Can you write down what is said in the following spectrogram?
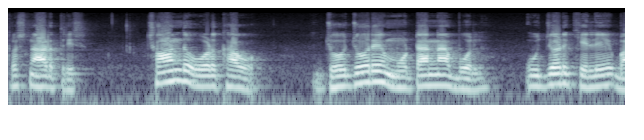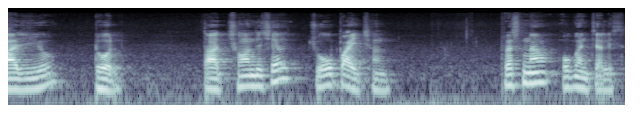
પ્રશ્ન આડત્રીસ. છંદ ઓળખાવો. જોજોરે મોટાના બોલ. ઉજળ ખેલે બાજીઓ ઢોલ. તો આ છંદ છે ચોપાઈ છંદ. પ્રશ્ન ઓગણચાલીસ.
